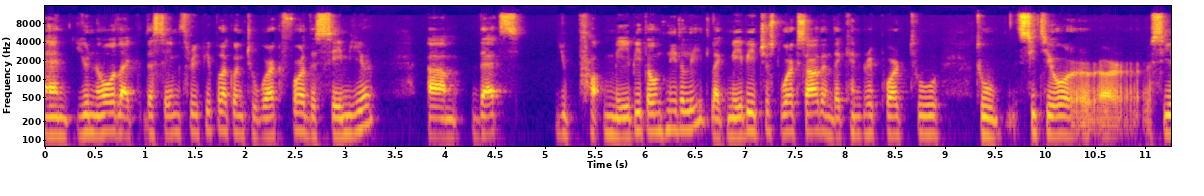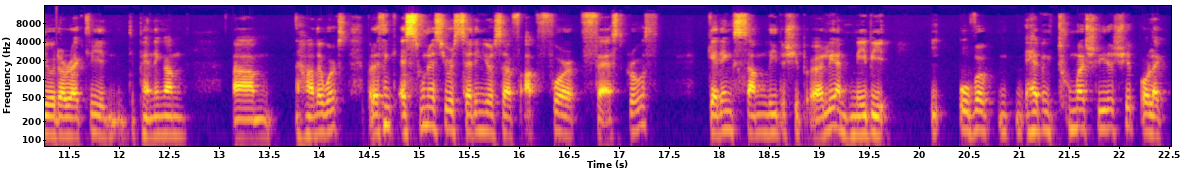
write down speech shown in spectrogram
and you know like the same three people are going to work for the same year um, that's you pro- maybe don't need a lead like maybe it just works out and they can report to to cto or, or ceo directly depending on um, how that works but i think as soon as you're setting yourself up for fast growth getting some leadership early and maybe over having too much leadership or like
